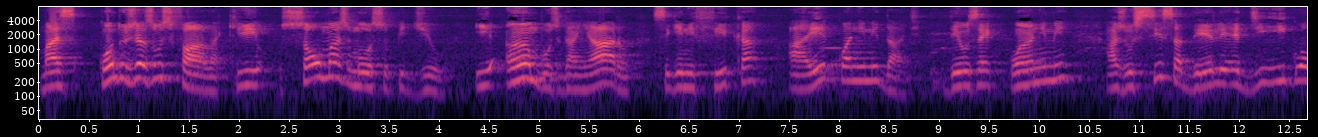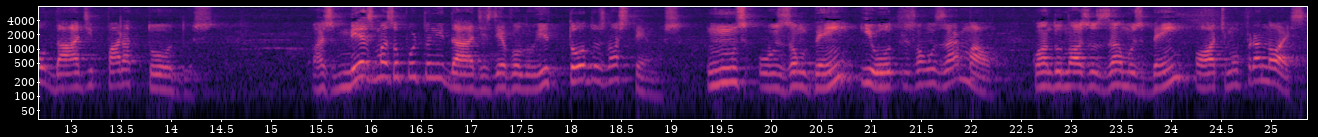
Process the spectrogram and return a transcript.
Mas quando Jesus fala que só o mais moço pediu e ambos ganharam, significa a equanimidade. Deus é equânime, a justiça dele é de igualdade para todos. As mesmas oportunidades de evoluir todos nós temos. Uns usam bem e outros vão usar mal. Quando nós usamos bem, ótimo para nós.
